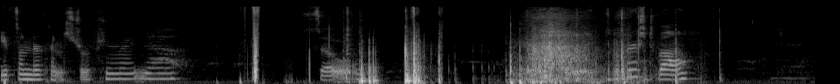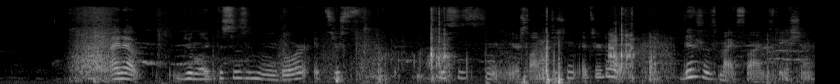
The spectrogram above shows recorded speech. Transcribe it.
It's under construction right now. So, first I know, you're like, this isn't your door, it's just, this isn't your slime station, it's your door. This is my slime station.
